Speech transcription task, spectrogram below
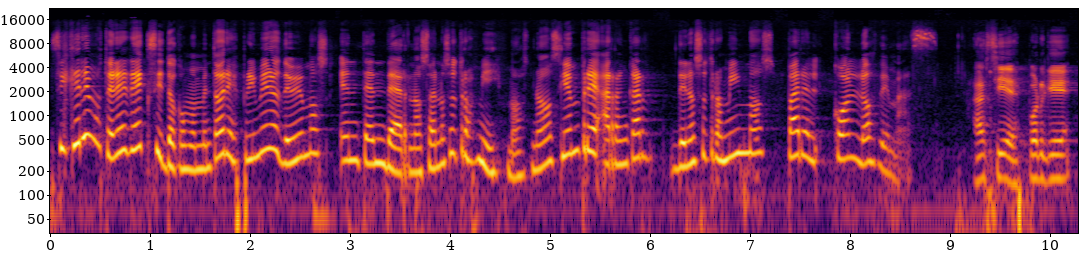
Si queremos tener éxito como mentores, primero debemos entendernos a nosotros mismos, ¿no? Siempre arrancar de nosotros mismos para el, con los demás. Así es, porque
